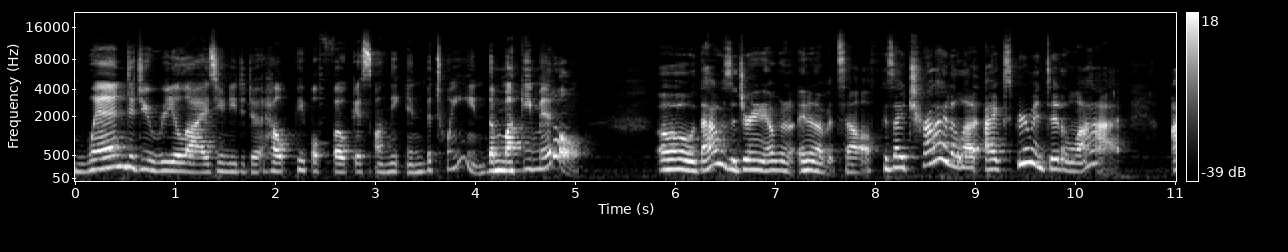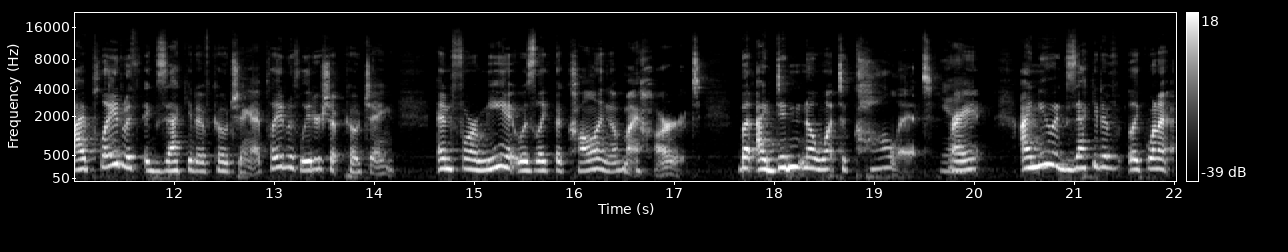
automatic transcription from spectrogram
when did you realize you needed to help people focus on the in between, the mucky middle? Oh, that was a journey of, in and of itself because I tried a lot. I experimented a lot. I played with executive coaching. I played with leadership coaching. And for me, it was like the calling of my heart, but I didn't know what to call it, Yeah. right? I knew executive, like when I,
